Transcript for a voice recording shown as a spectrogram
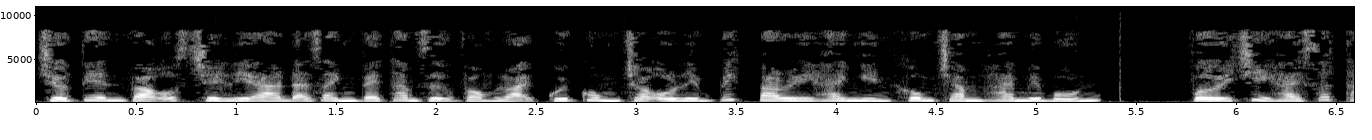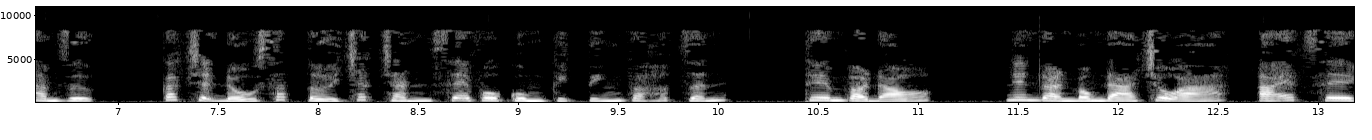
Triều Tiên và Australia đã giành vé tham dự vòng loại cuối cùng cho Olympic Paris 2024. Với chỉ hai suất tham dự, các trận đấu sắp tới chắc chắn sẽ vô cùng kịch tính và hấp dẫn. Thêm vào đó, Liên đoàn bóng đá châu Á, AFC,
